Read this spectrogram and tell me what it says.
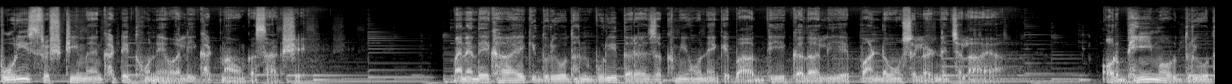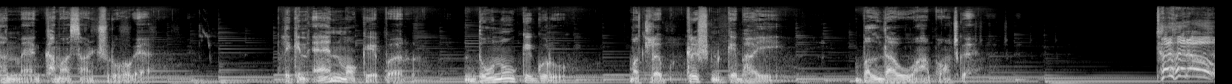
पूरी सृष्टि में घटित होने वाली घटनाओं का साक्षी। मैंने देखा है कि दुर्योधन बुरी तरह जख्मी होने के बाद भी गदा लिए पांडवों से लड़ने चला आया। और भीम और दुर्योधन में घमासान शुरू हो गया। लेकिन एन मौके पर दोनों के गुरु मतलब कृष्ण के भाई बलदाऊ वहाँ पहुँच गए। ठहरो!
